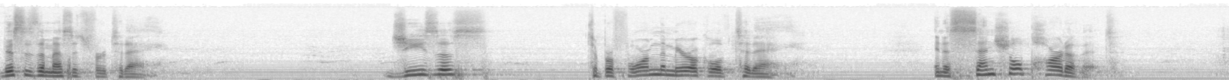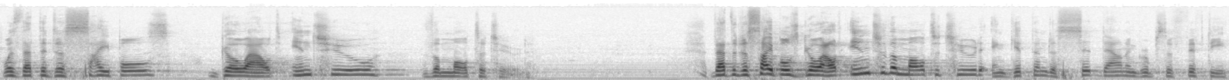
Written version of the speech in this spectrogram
This is the message for today. Jesus to perform the miracle of today, an essential part of it was that the disciples go out into the multitude. That the disciples go out into the multitude and get them to sit down in groups of 50,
